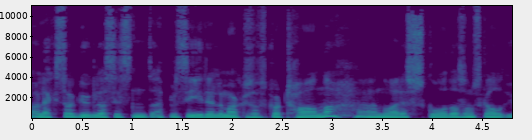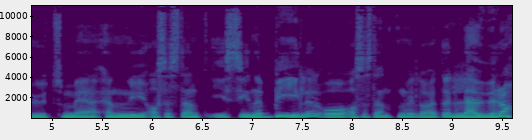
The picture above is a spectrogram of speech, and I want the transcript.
Alexa, Google Assistant, Apple Siri eller Microsoft Cortana. Eh, nå er det Skoda som skal ut med en ny assistent i sine biler, og assistenten vil da hete Laura.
